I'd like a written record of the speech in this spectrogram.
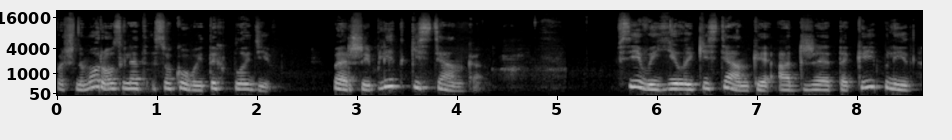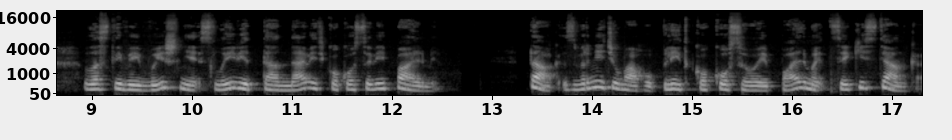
Почнемо розгляд соковитих плодів. Перший плід кістянка. Всі ви їли кістянки, адже такий плід властивий вишні, сливі та навіть кокосовій пальмі. Так, зверніть увагу, плід кокосової пальми це кістянка.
